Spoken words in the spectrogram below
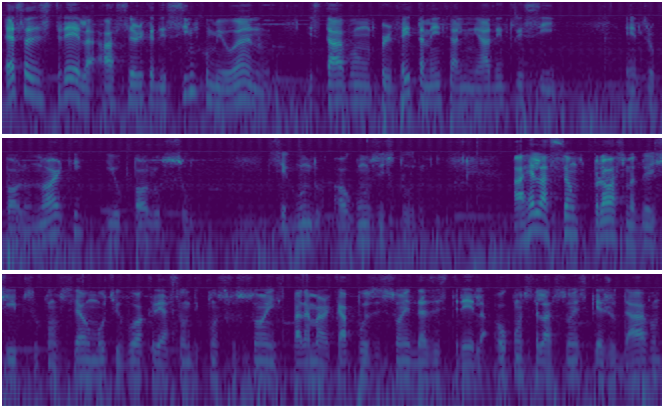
Essas estrelas, há cerca de 5 mil anos, estavam perfeitamente alinhadas entre si, entre o Polo Norte e o Polo Sul. segundo alguns estudos. A relação próxima do egípcio com o céu motivou a criação de construções para marcar posições das estrelas ou constelações que ajudavam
